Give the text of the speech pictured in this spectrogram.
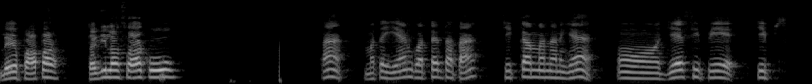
ಲೇ, ಪಾಪ, ತಗಿಲ ಸಾಕು. ಮತ್ತೆ ಏನ್ ಗೊತ್ತೇಂತಾತ ಚಿಕ್ಕಮ್ಮ ನನಗೆ ಜೆ ಸಿ ಪಿ ಚಿಪ್ಸ್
